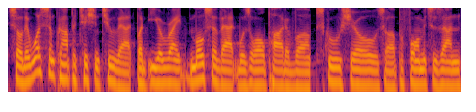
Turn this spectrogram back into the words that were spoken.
So there was some competition to that, but you're right. Most of that was all part of uh, school shows, uh, performances on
